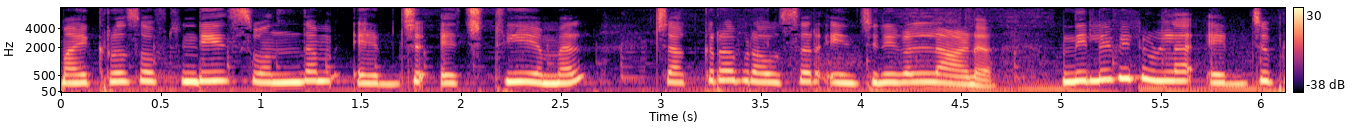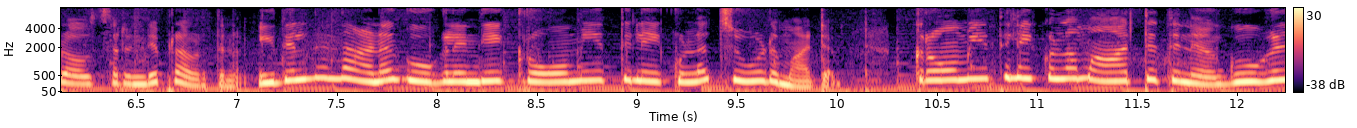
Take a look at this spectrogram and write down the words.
മൈക്രോസോഫ്റ്റിന്റെ സ്വന്തം Edge H T M L ചക്ര ബ്രൗസർ എഞ്ചിനുകളിലാണ് നിലവിലുള്ള എഡ്ജ് ബ്രൗസറിന്റെ പ്രവർത്തനം. ഇതിൽ നിന്നാണ് ഗൂഗിളിന്റെ ക്രോമിയത്തിലേക്കുള്ള ചൂടുമാറ്റം ക്രോമിയത്തിലേക്കുള്ള മാറ്റത്തിന് ഗൂഗിൾ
